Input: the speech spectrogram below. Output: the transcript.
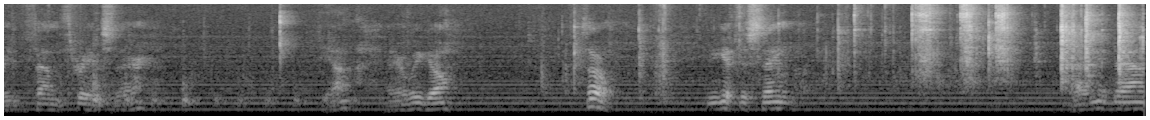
we found the threads there. Yeah, there we go. So, you get this thing, tighten it down.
